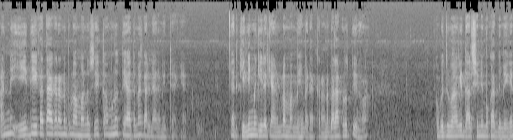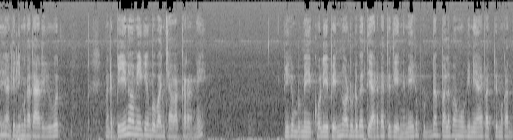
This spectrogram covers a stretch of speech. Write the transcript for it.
අන්න ඒ දේ කතා කරන්න පුළුවන් මිනිස්සෙක් කමුණොත් එයා තමයි කල්යාණ මිත්‍රයා කියන්නේ. ඒත් කිලිම ගිහලා කියන්න පුළුවන් මම මෙහෙම වැඩක් කරන්න බලාපොරොත්තු වෙනවා. ඔබතුමාගේ දර්ශනේ මොකද්ද මේක? යා කිලිම කතාවට කිව්වොත් මට පේනවා මේකේ උඹ වංචාවක් කරන්නේ. මේක උඹ මේ කොළේ පෙන්නුවට උඩ පැත්තේ යට පැත්තේ තියෙන්නේ. මේක පොඩ්ඩක් බලපන් ඕකේ න්‍යාය පත්‍රය මොකද්ද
